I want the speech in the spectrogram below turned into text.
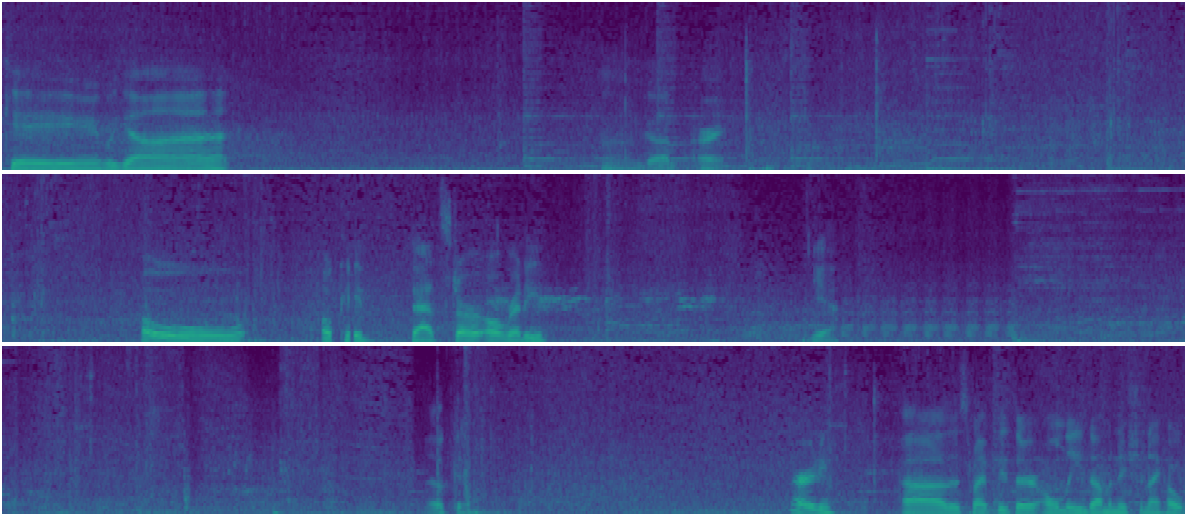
Okay, we got Oh god, alright. Oh, okay, bad start already. Yeah. Okay. Alrighty. Uh, this might be their only domination, I hope.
